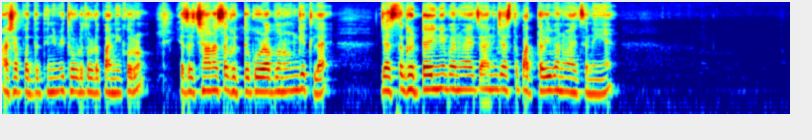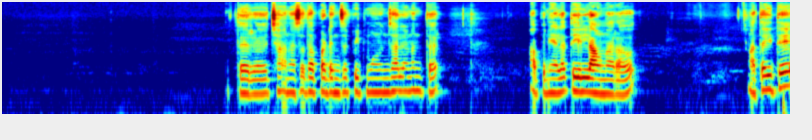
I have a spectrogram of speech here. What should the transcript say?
अशा पद्धतीने मी थोडं थोडं पाणी करून याचा छान असा घट्ट गोळा बनवून घेतला आहे जास्त घट्टही नाही बनवायचा आणि जास्त पातळही बनवायचं नाही आहे तर छान असं धपाट्यांचं पीठ मळून झाल्यानंतर आपण याला तेल लावणार आहोत. आता इथे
